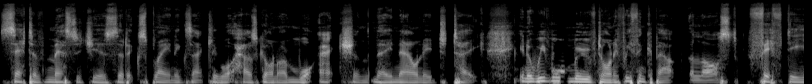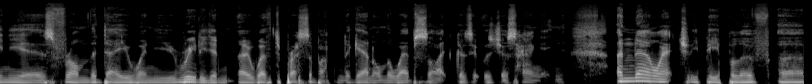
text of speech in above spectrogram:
set of messages that explain exactly what has gone on, what action they now need to take. You know, we've all moved on. If we think about the last 15 years from the day when you really didn't know whether to press a button again on the website because it was just hanging, and now actually people have uh,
